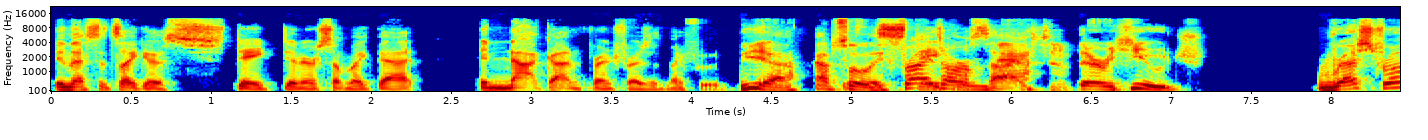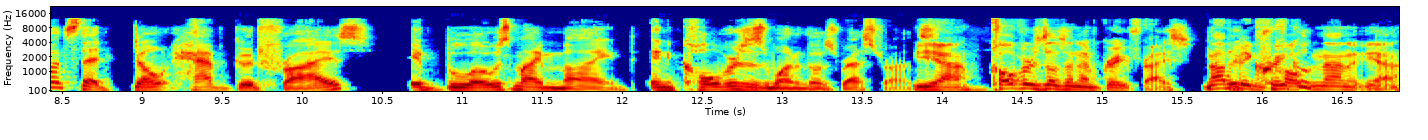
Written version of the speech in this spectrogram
unless it's like a steak dinner or something like that, and not gotten French fries with my food. Yeah, absolutely. Fries are massive. They're huge. Restaurants that don't have good fries, it blows my mind. And Culver's is one of those restaurants. Yeah. Culver's doesn't have great fries. Not a The big crinkle- Cul- not a- yeah.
